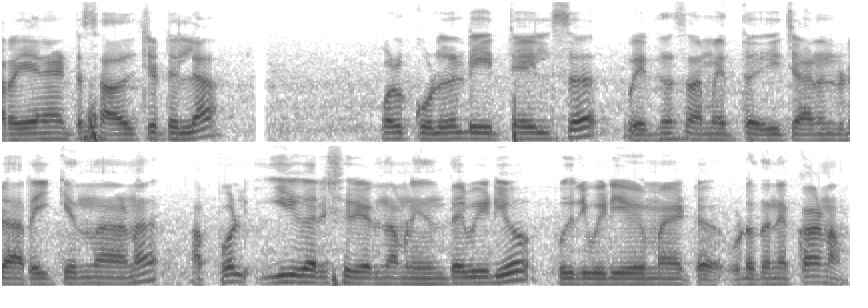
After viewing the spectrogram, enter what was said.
അറിയാനായിട്ട് സാധിച്ചിട്ടില്ല. അപ്പോൾ കൂടുതൽ ഡീറ്റെയിൽസ് വരുന്ന സമയത്ത് ഈ ചാനലിലൂടെ അറിയിക്കുന്നതാണ്. അപ്പോൾ ഈ കാര്യം ശരിയാണ് നമ്മൾ ഇന്നത്തെ വീഡിയോ പുതിയ വീഡിയോയുമായിട്ട് ഉടൻ തന്നെ കാണാം.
